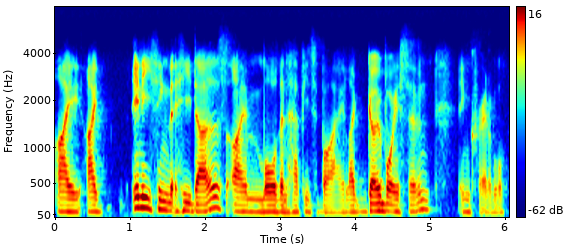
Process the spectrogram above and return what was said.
I, I, anything that he does, I'm more than happy to buy. Like Go Boy Seven, incredible.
